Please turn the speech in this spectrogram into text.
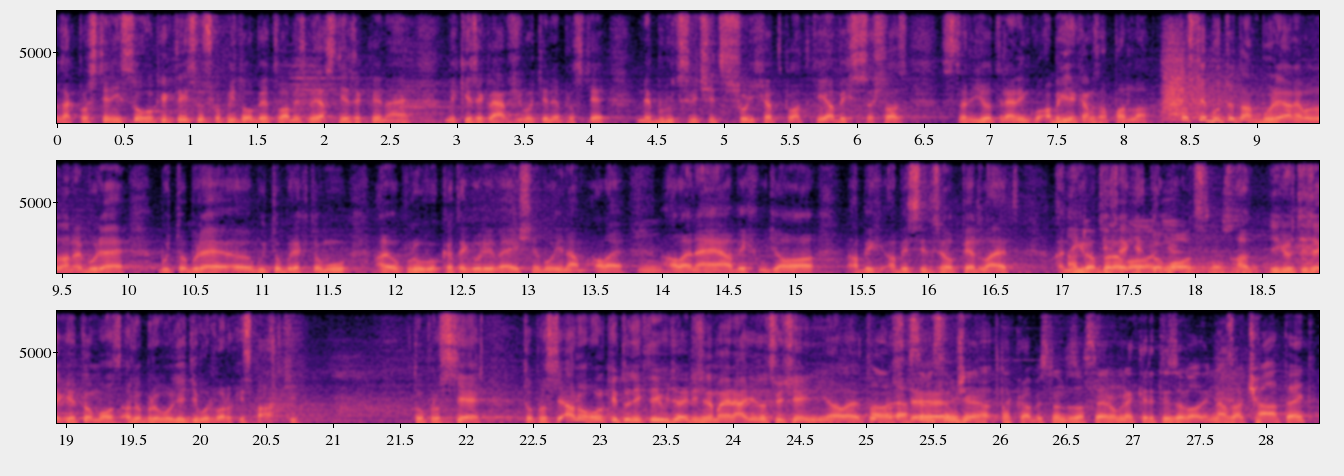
No tak prostě nejsou holky, které jsou schopni to obětovat. My jsme jasně řekli ne. Miky řekla, já v životě ne, prostě nebudu cvičit, šolíchat kladky, abych šla z tvrdého tréninku, abych někam zapadla. Prostě buď to tam bude, nebo to tam nebude, buď to bude, eh, buď to bude k tomu, ale půjdu v kategorii vejš nebo jinam. Ale, hmm. ale ne, abych udělal, abych, aby si dřel pět let a někdo ti řekl, je to moc, a někdo ti řekl, je to moc a dobrovolně divu dva roky zpátky. To prostě, to prostě ano, holky to někteří udělají, když nemají rádi to cvičení, ale to ale prostě... Já si myslím, že takhle, abychom to zase jenom nekritizovali. Na začátek,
